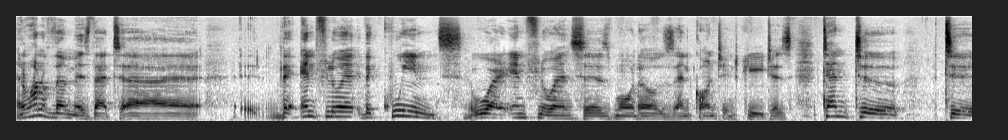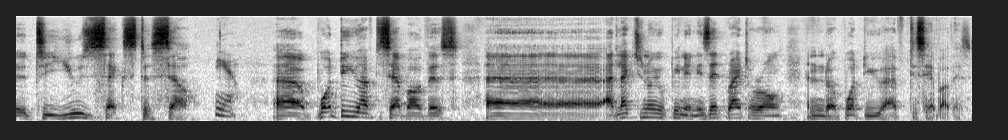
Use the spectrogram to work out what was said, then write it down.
and one of them is that uh, the influence, the queens who are influencers, models, and content creators tend to to to use sex to sell. Yeah. Uh, what do you have to say about this? Uh, I'd like to know your opinion. Is it right or wrong? And uh, what do you have to say about this?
